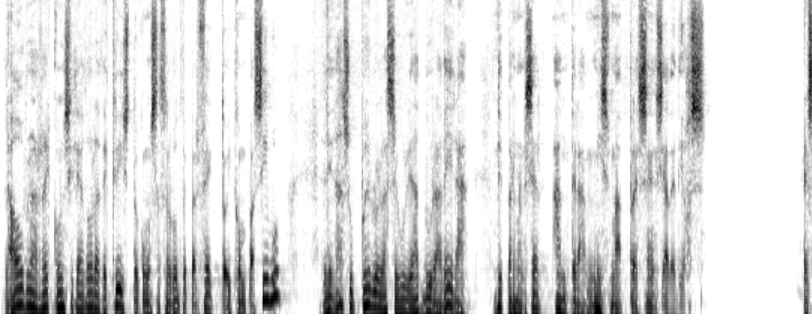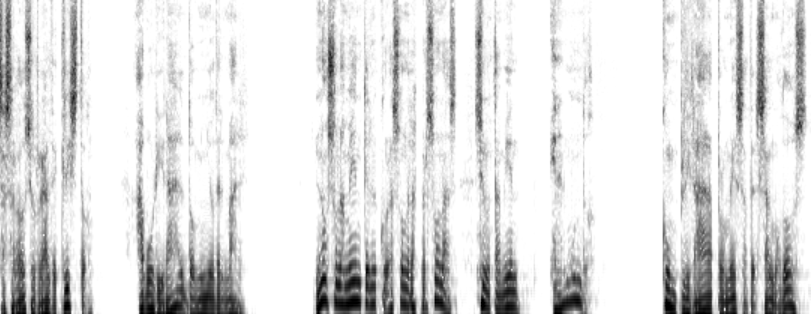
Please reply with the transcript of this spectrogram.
La obra reconciliadora de Cristo como sacerdote perfecto y compasivo le da a su pueblo la seguridad duradera de permanecer ante la misma presencia de Dios. El sacerdocio real de Cristo abolirá el dominio del mal, no solamente en el corazón de las personas, sino también en el mundo. Cumplirá la promesa del Salmo 2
